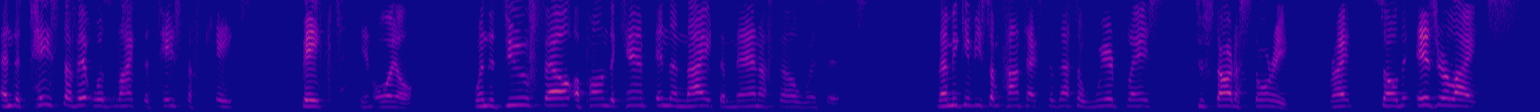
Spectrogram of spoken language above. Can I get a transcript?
And the taste of it was like the taste of cakes baked in oil. When the dew fell upon the camp in the night, the manna fell with it. Let me give you some context because that's a weird place to start a story, right? So the Israelites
